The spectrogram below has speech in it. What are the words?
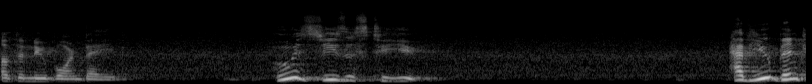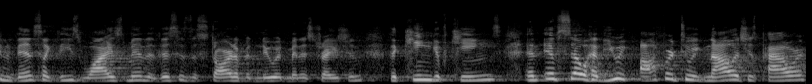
of the newborn babe? Who is Jesus to you? Have you been convinced, like these wise men, that this is the start of a new administration, the King of Kings? And if so, have you offered to acknowledge his power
